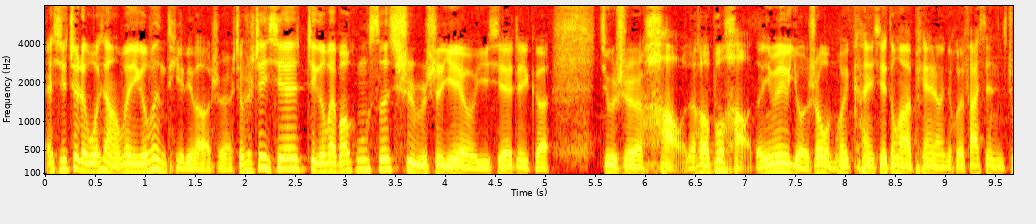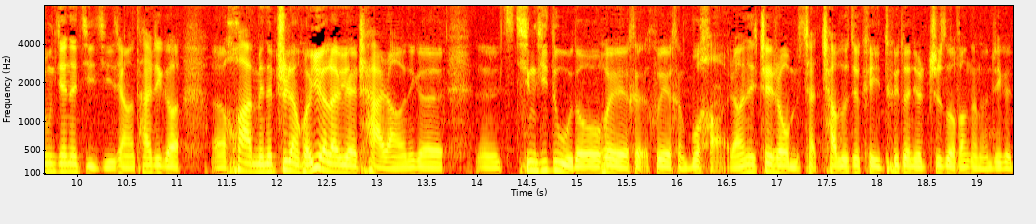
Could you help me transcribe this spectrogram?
哎，其实这里我想问一个问题，李老师，就是这些这个外包公司是不是也有一些这个，就是好的和不好的？因为有时候我们会看一些动画片，然后你会发现中间的几集，然后它这个呃画面的质量会越来越差，然后那个呃清晰度都会很会很不好。然后那这时候我们差差不多就可以推断，就是制作方可能这个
